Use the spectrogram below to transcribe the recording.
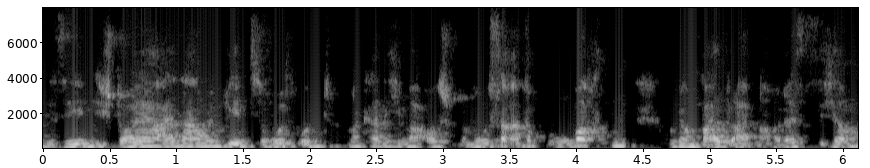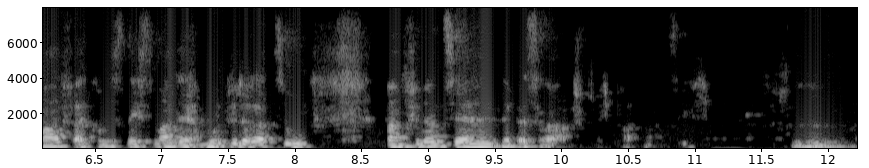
Wir sehen, die Steuereinnahmen gehen zurück und man kann nicht immer ausschütten. Man muss da einfach beobachten und am Ball bleiben. Aber da ist sicher mal, vielleicht kommt das nächste Mal der Herr Mund wieder dazu, beim finanziellen der bessere Ansprechpartner als ich. Mhm.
